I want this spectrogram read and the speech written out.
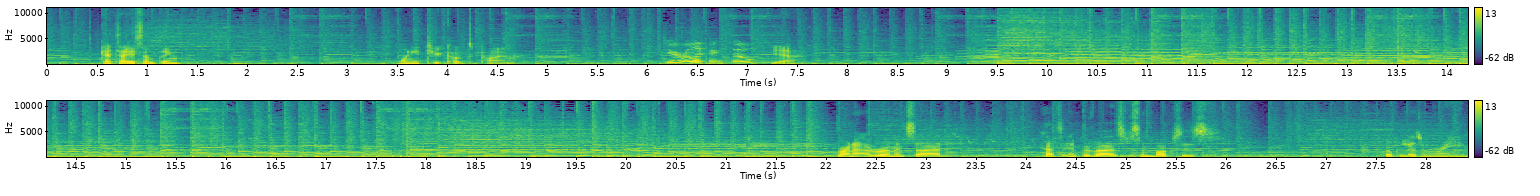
Can I tell you something? We need two coats of prime. Do you really think so? Yeah. Ran out of room inside. Had to improvise with some boxes. Hope it doesn't rain.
